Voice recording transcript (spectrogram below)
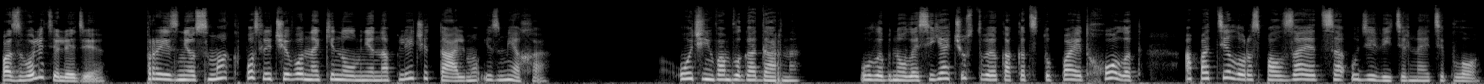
«Позволите, леди?» — произнес маг, после чего накинул мне на плечи тальму из меха. «Очень вам благодарна». Улыбнулась я, чувствуя, как отступает холод, а по телу расползается удивительное тепло.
